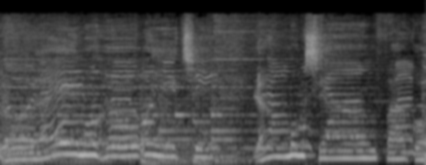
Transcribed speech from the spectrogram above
哆啦 A 梦和我一起，让梦想发光。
